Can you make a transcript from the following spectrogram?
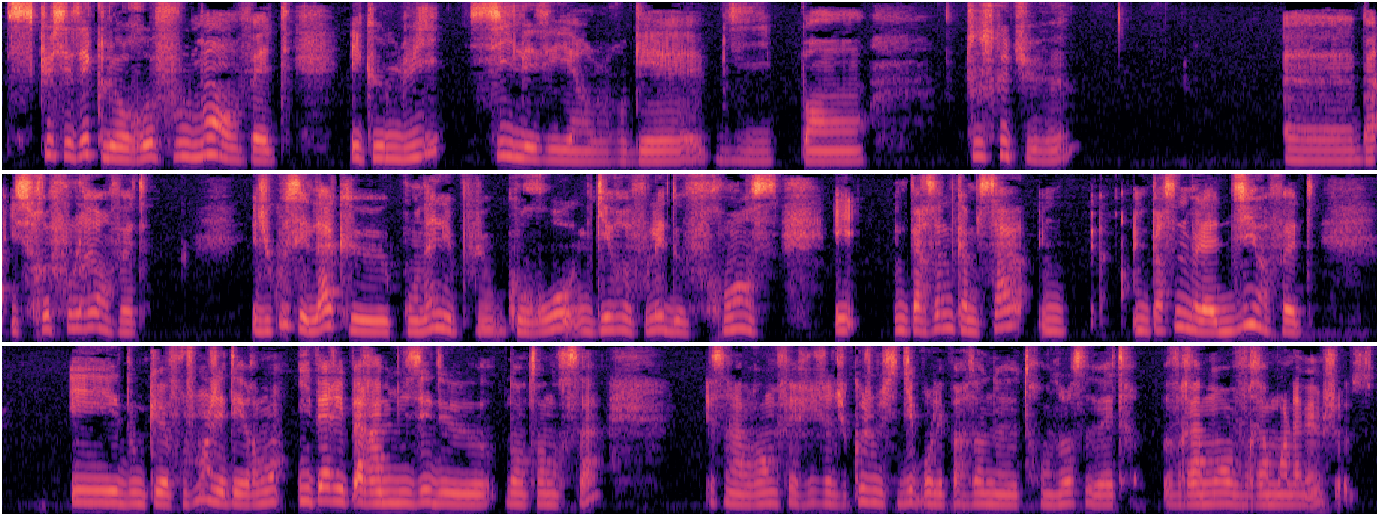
ce que c'était que le refoulement en fait. Et que lui, s'il était un jour gay, bi, pan, tout ce que tu veux, euh, ben, il se refoulerait en fait. Et du coup, c'est là que qu'on a les plus gros gays refoulés de France. Et une personne comme ça, une, une personne me l'a dit en fait. Et donc, euh, franchement, j'étais vraiment hyper, hyper amusée d'entendre ça. Et ça m'a vraiment fait rire. Et du coup, je me suis dit, pour les personnes euh, transgenres, ça doit être vraiment, vraiment la même chose.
